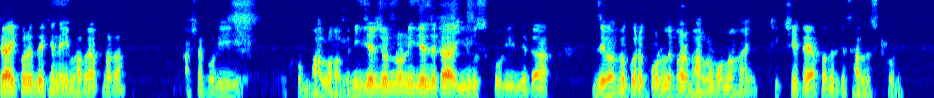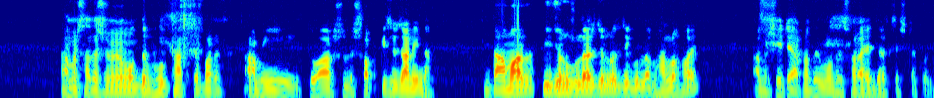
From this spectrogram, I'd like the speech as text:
ট্রাই করে দেখেন এইভাবে আপনারা, আশা করি খুব ভালো হবে। নিজের জন্য নিজে যেটা ইউজ করি, যেটা যেভাবে করে করলে পারে ভালো মনে হয়, ঠিক সেটাই আপনাদেরকে সাজেস্ট করি। আমার সাজেশনের মধ্যে ভুল থাকতে পারে। আমি তো আসলে সব কিছু জানি না। কিন্তু আমার পিজনগুলোর জন্য যেগুলো ভালো হয়, আমি সেটাই আপনাদের মধ্যে ছড়াই দেওয়ার চেষ্টা করি।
